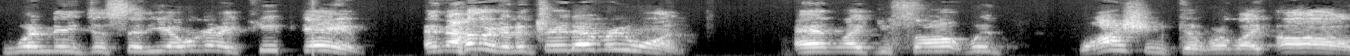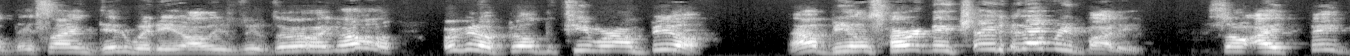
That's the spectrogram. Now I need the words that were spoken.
when they just said, yeah, we're gonna keep Dame, and now they're gonna trade everyone. And like you saw it with Washington were like, oh, they signed Dinwiddie and all these dudes. They're like, oh, we're going to build the team around Beal. Now Beal's hurt and they traded everybody. So I think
